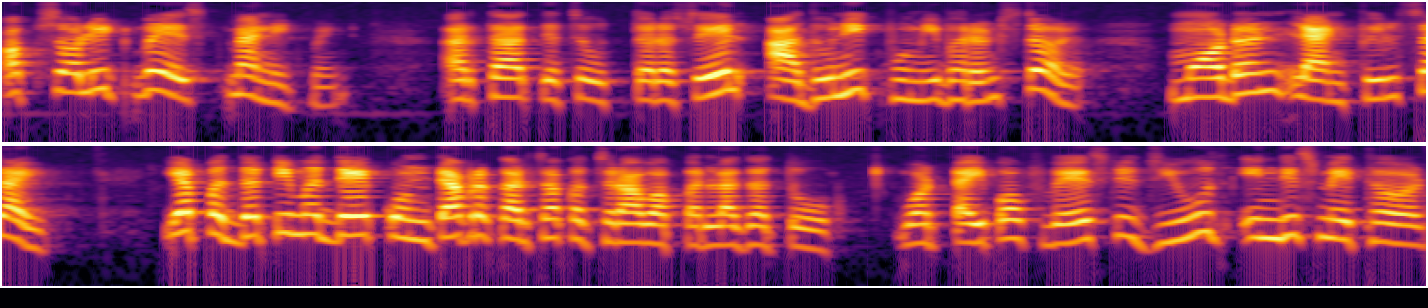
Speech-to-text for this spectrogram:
of solid waste management. अर्थात त्याचं उत्तर असेल आधुनिक भूमिभरण स्थळ मॉडर्न लँडफिल साईट या पद्धतीमध्ये कोणत्या प्रकारचा कचरा वापरला जातो? What type of waste is use in this method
